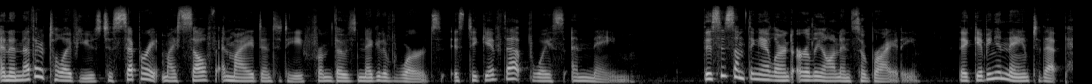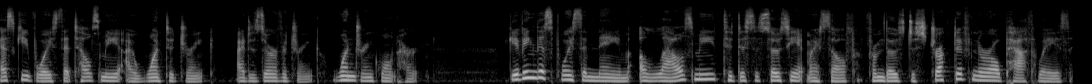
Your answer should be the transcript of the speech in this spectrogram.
And another tool I've used to separate myself and my identity from those negative words is to give that voice a name. This is something I learned early on in sobriety that giving a name to that pesky voice that tells me I want a drink, I deserve a drink, one drink won't hurt. Giving this voice a name allows me to disassociate myself from those destructive neural pathways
